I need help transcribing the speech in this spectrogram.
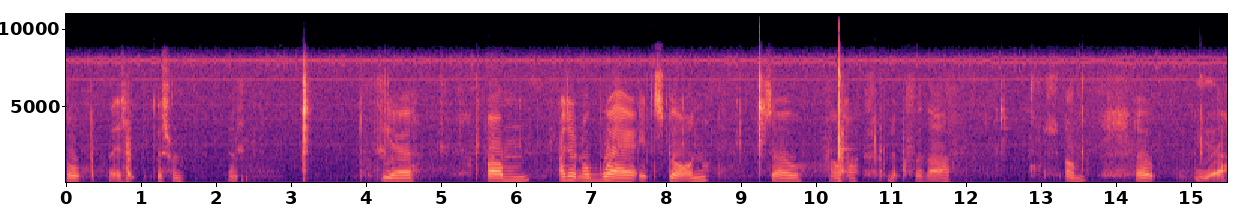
Oh, that isn't this one. Um, yeah. Um, I don't know where it's gone so I'll have look for that. Um, so yeah.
